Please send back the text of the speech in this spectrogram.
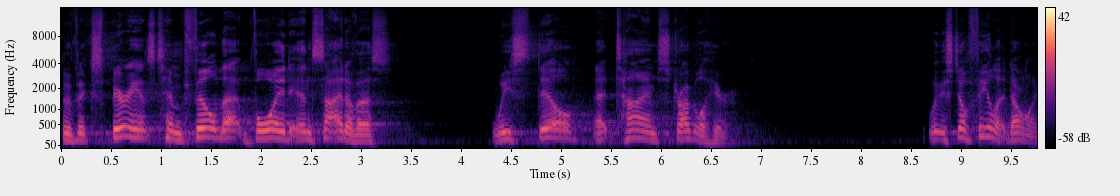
who've experienced Him fill that void inside of us, we still at times struggle here. We still feel it, don't we?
